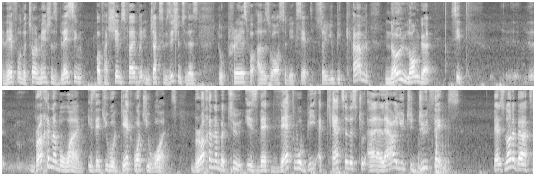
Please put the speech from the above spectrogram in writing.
And therefore, the Torah mentions blessing of Hashem's favor in juxtaposition to this. Your prayers for others will also be accepted. So you become no longer. See, bracha number one is that you will get what you want. Bracha number two is that that will be a catalyst to allow you to do things. That is not about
